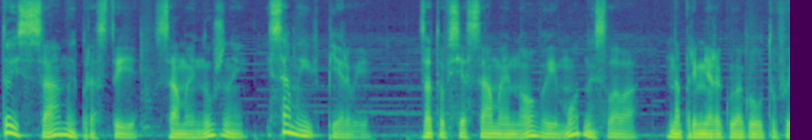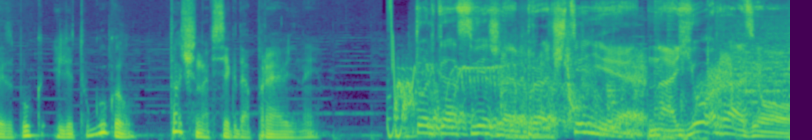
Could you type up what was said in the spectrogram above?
То есть самые простые, самые нужные и самые первые. Зато все самые новые и модные слова, например, глагол to Facebook или to Google, точно всегда правильные. Только свежее прочтение на Йо-Радио.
